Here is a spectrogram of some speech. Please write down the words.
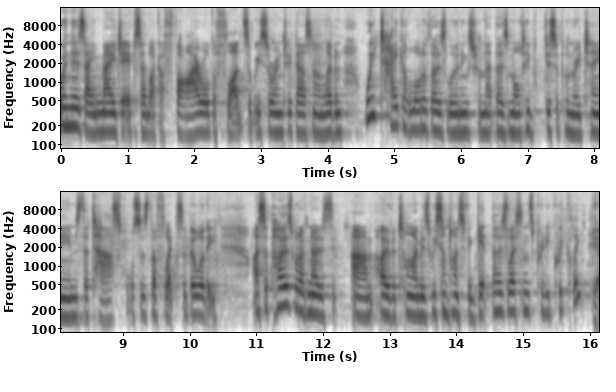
when there's a major episode like a fire or the floods that we saw in 2011, we take a lot of those learnings from that, those multidisciplinary teams, the task forces, the flexibility. I suppose what I've noticed um, over time is we sometimes forget those lessons pretty quickly. Yeah.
